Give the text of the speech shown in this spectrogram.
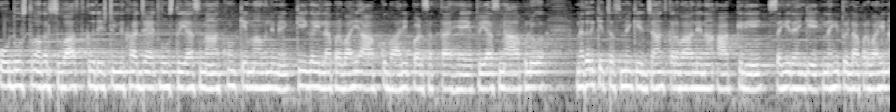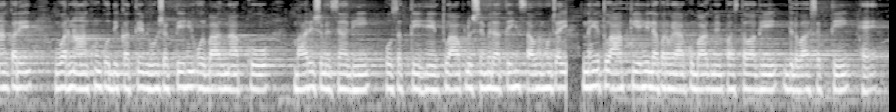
और दोस्तों, अगर स्वास्थ्य की दृष्टि में देखा जाए तो दोस्तों, यस, में आँखों के मामले में की गई लापरवाही आपको भारी पड़ सकता है। तो यस, में आप लोग नज़र के चश्मे की जाँच करवा लेना, आपके लिए सही रहेंगे। नहीं तो लापरवाही ना करें, वरना आँखों को दिक्कतें भी हो सकती हैं और बाद में आपको भारी समस्याएँ भी हो सकती हैं। तो आप लोग समय रहते ही सावधान हो जाइए, नहीं तो आपकी यही लापरवाही आपको बाद में पछतावा भी दिलवा सकती है।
